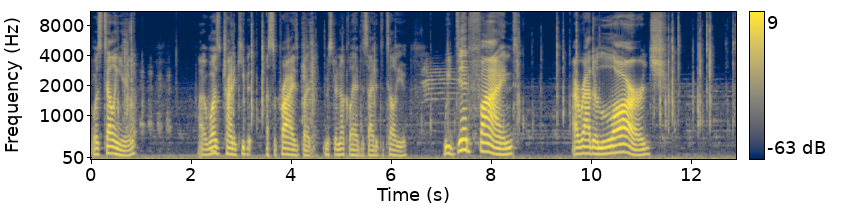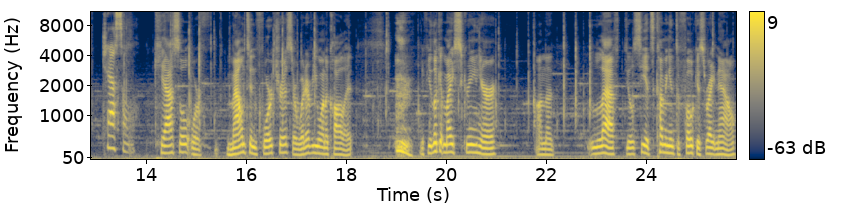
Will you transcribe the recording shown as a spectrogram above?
was telling you, I was trying to keep it a surprise, but Mr. Knucklehead decided to tell you. We did find a rather large Castle. castle or mountain fortress or whatever you want to call it. if you look at my screen here on the left, you'll see it's coming into focus right now.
